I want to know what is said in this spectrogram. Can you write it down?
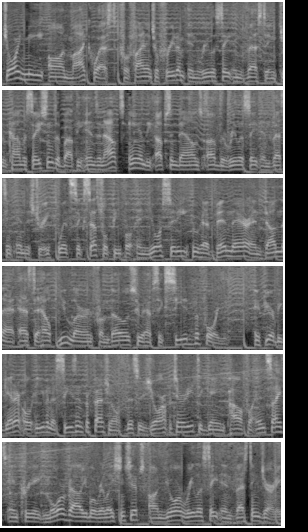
join me on my quest for financial freedom in real estate investing through conversations about the ins and outs and the ups and downs of the real estate investing industry with successful people in your city who have been there and done that as to help you learn from those who have succeeded before you. If you're a beginner or even a seasoned professional, this is your opportunity to gain powerful insights and create more valuable relationships on your real estate investing journey.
